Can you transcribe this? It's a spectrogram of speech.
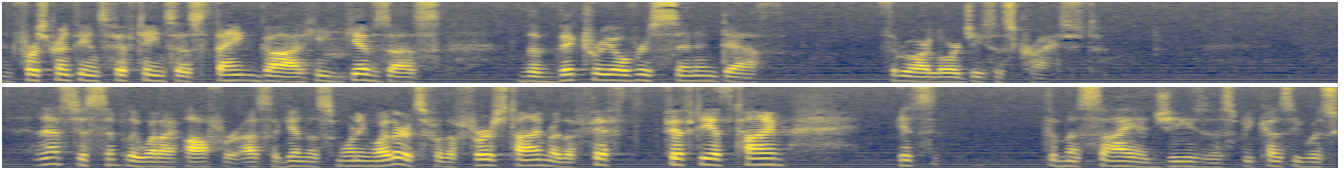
And 1 Corinthians 15 says, Thank God he gives us the victory over sin and death through our Lord Jesus Christ. And that's just simply what I offer us again this morning, whether it's for the first time or the fifth, 50th time. It's the Messiah, Jesus, because he was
